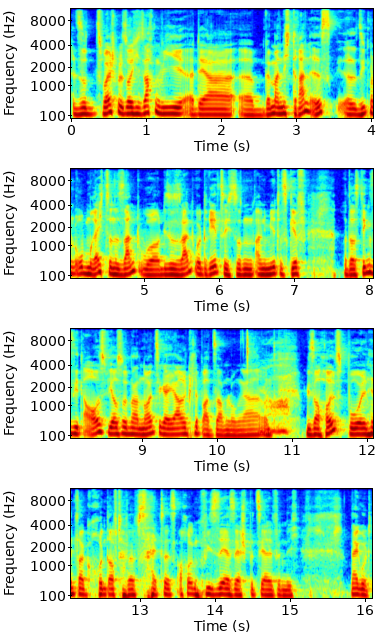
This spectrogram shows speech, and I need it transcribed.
Also zum Beispiel solche Sachen wie äh, der, äh, wenn man nicht dran ist, äh, sieht man oben rechts so eine Sanduhr und diese Sanduhr dreht sich, so ein animiertes GIF. Und das Ding sieht aus wie aus so einer 90er Jahre Clipart-Sammlung, ja. Und dieser Holzbohlen-Hintergrund auf der Webseite ist auch irgendwie sehr, sehr speziell, finde ich. Na gut.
